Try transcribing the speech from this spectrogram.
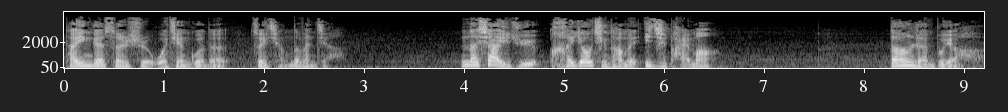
他应该算是我见过的最强的玩家。那下一局还邀请他们一起排吗？当然不要。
